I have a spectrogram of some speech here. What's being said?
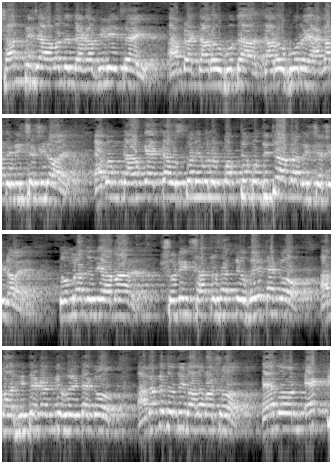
শান্তি চাই, আমাদের জায়গা ফিরে চাই। আমরা কারও উপর কারও উপরে আঘাতে বিশ্বাসী নয়, এবং কাউকে একটা উস্কানিমূলক বক্তব্য দিতে আমরা বিশ্বাসী নয়। তোমরা যদি আমার সঠিক ছাত্রছাত্রী হয়ে থাকো, আমার হিতাকাঙ্ক্ষী হয়ে থাকো, আমাকে যদি ভালোবাসো, এমন একটি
